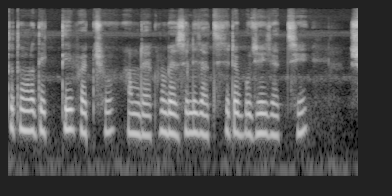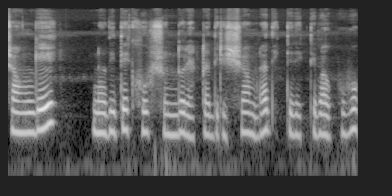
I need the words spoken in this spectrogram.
তো তোমরা দেখতেই পাচ্ছ, আমরা এখন ভেসেলে যাচ্ছি সেটা বুঝেই যাচ্ছি। সঙ্গে নদীতে খুব সুন্দর একটা দৃশ্য আমরা দেখতে দেখতে বা উপভোগ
